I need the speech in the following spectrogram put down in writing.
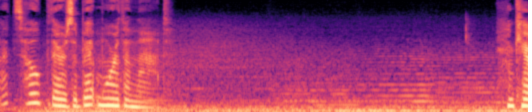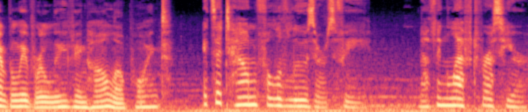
Let's hope there's a bit more than that. I can't believe we're leaving Hollow Point. It's a town full of losers, Fee. Nothing left for us here.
